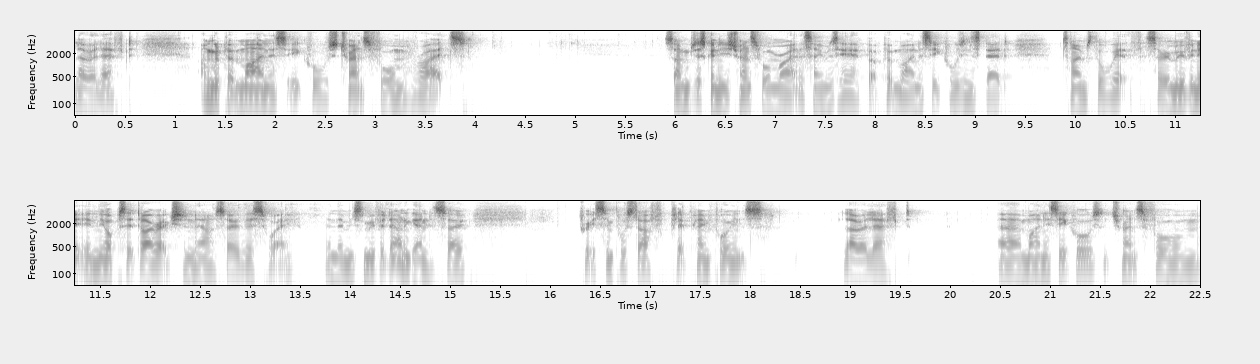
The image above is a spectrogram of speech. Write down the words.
lower left I'm going to put minus equals transform right. So I'm just going to use transform right the same as here, but put minus equals instead times the width. So we're moving it in the opposite direction now, so this way. And then we just move it down again. So pretty simple stuff. Clip plane points, lower left, uh, minus equals, transform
